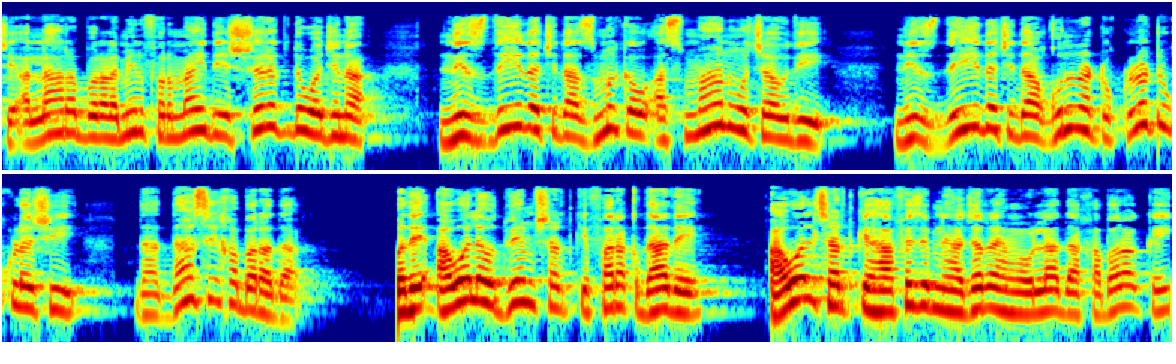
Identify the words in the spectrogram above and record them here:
چې الله رب العالمين فرمايي د شرک د وجنه نږدې ده چې دا ځمکه او اسمان وچاودي نږدې ده چې دا غرونه ټوکړه ټوکړه شي دا داسې خبره ده په دې اول او دویم شرط کې فرق دا دی اول شرط کې حافظ ابن حجر رحمه الله دا خبره کوي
